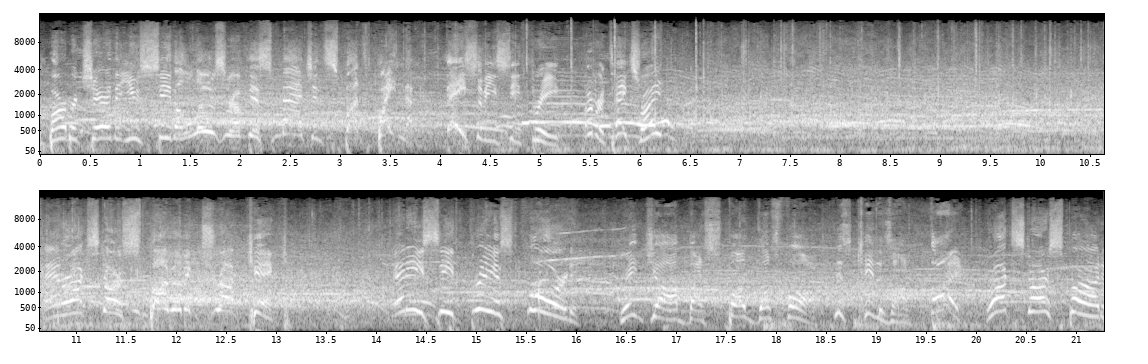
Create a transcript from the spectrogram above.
the barber chair that you see, the loser of this match, and Spud's biting the face of EC3. Whatever it takes, right? And Rockstar Spud with a big drop kick. And EC3 is floored. Great job by Spud thus far. This kid is on fire. Rockstar Spud,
